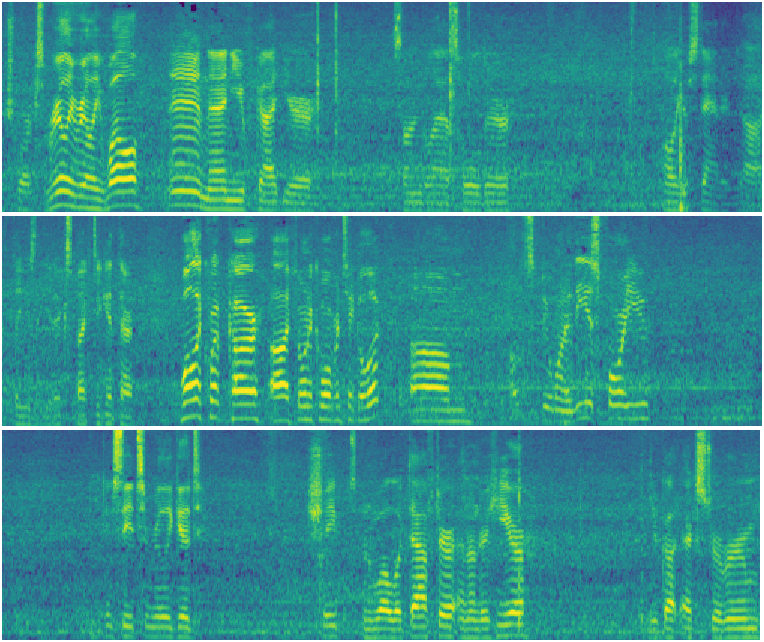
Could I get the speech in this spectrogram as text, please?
which works really, really well. And then you've got your sunglass holder, all your standard uh, things that you'd expect to get there. Well-equipped car. Uh, if you want to come over and take a look, um, I'll just do one of these for you. You can see it's in really good shape. It's been well looked after. And under here, you've got extra room.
